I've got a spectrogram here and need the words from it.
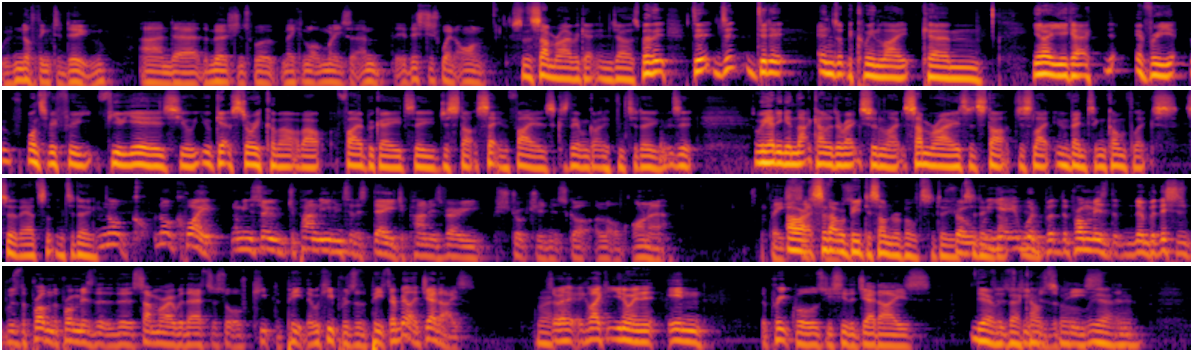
with nothing to do, and uh, the merchants were making a lot of money. So, and this just went on. So the samurai were getting jealous, but did, did did it end up becoming like um, you know you get every once every few, few years you'll you'll get a story come out about fire brigades who just start setting fires because they haven't got anything to do. Is it? Are we heading in that kind of direction? Like samurais would start just like inventing conflicts so they had something to do. Not not quite. I mean, so Japan, even to this day, Japan is very structured and it's got a lot of honor. Based All right, so that would be dishonourable to do. So to do yeah, that, it would. But the problem is that no. But this is was the problem. The problem is that the samurai were there to sort of keep the peace. They were keepers of the peace. They're a bit like Jedi's. Right. So like- like you know in in the prequels, you see the Jedi's. Yeah, with their keepers of the peace. Yeah, and yeah.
